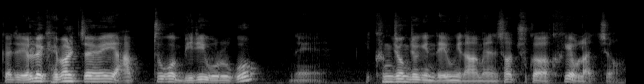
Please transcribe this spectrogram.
그러니까 이제 연례 개발자회의 앞두고 미리 오르고 네, 긍정적인 내용이 나오면서 주가가 크게 올랐죠.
